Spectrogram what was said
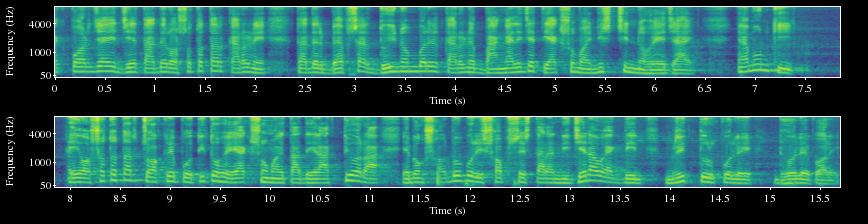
এক পর্যায়ে যে তাদের অসততার কারণে তাদের ব্যবসার দুই নম্বরের কারণে বাঙালি জাতি একসময় নিশ্চিহ্ন হয়ে যায়। এমনকি এই অসততার চক্রে পতিত হয়ে একসময় তাদের আত্মীয়রা এবং সর্বোপরি সবশেষ তারা নিজেরাও একদিন মৃত্যুর কোলে ঢলে পড়ে।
